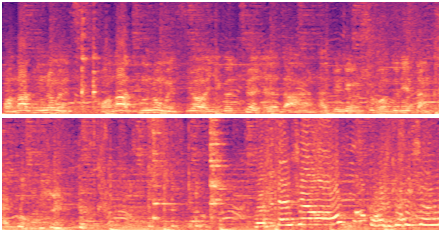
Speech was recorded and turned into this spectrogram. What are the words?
广大听众们，广大听众们需要一个确切的答案，来决定是否对你展开攻势。我是单身哦，我是单身哦。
